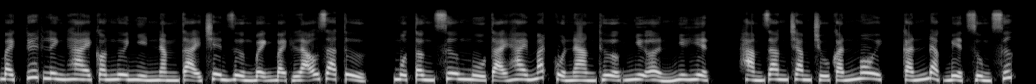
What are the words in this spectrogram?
Bạch Tuyết Linh hai con ngươi nhìn nằm tại trên giường bệnh bạch lão gia tử, một tầng xương mù tại hai mắt của nàng thượng như ẩn như hiện, hàm răng chăm chú cắn môi, cắn đặc biệt dùng sức.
